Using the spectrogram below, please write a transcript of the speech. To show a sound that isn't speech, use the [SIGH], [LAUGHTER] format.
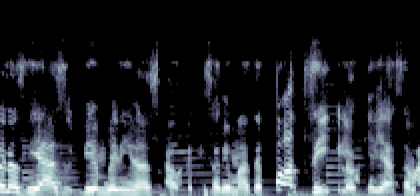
buenos días, bienvenidos a un episodio más de Potsi, lo quería saber.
